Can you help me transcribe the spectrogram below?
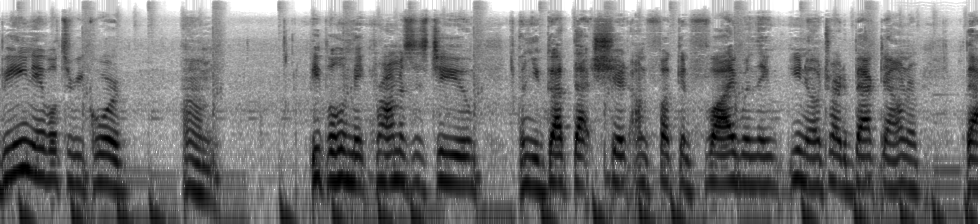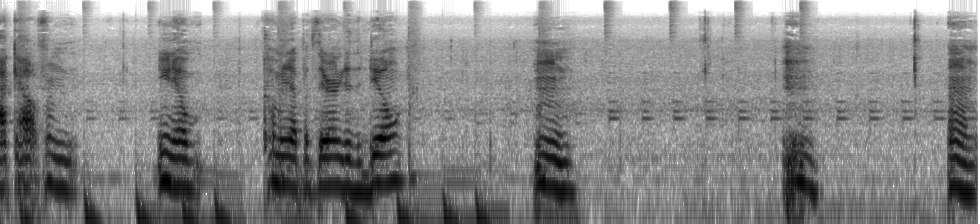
being able to record um, people who make promises to you and you got that shit on fucking fly when they, you know, try to back down or back out from, you know, coming up at their end of the deal. Mm. um,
